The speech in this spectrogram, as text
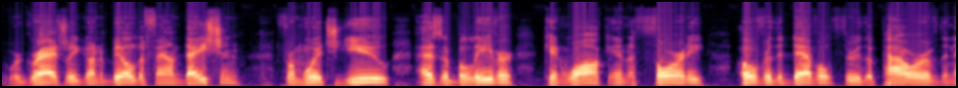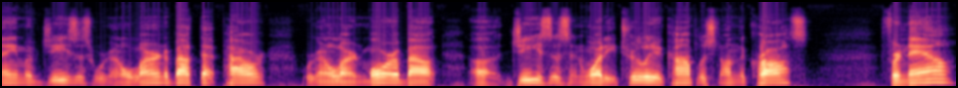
we're gradually going to build a foundation from which you, as a believer, can walk in authority over the devil through the power of the name of Jesus. We're going to learn about that power. We're going to learn more about uh, Jesus and what he truly accomplished on the cross. For now,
